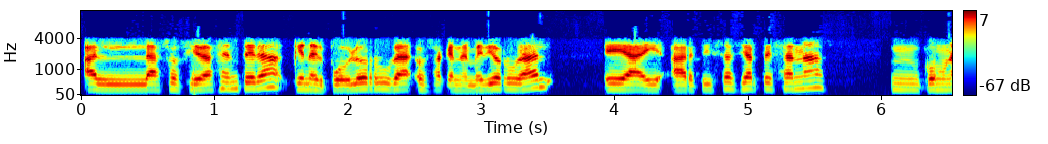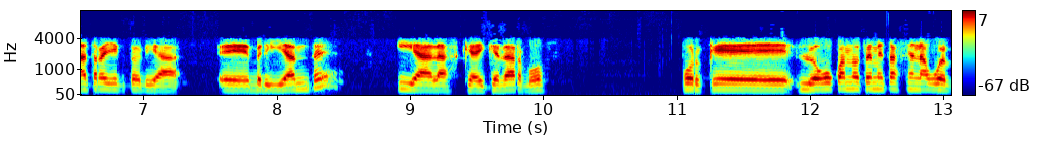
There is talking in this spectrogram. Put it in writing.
a la sociedad entera que en el pueblo rural, o sea, que en el medio rural eh, hay artistas y artesanas mm, con una trayectoria eh, brillante y a las que hay que dar voz. Porque luego cuando te metas en la web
